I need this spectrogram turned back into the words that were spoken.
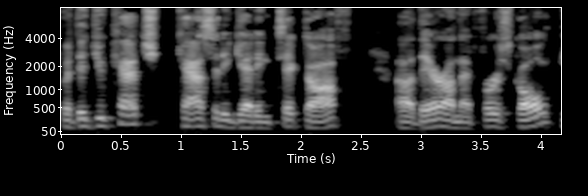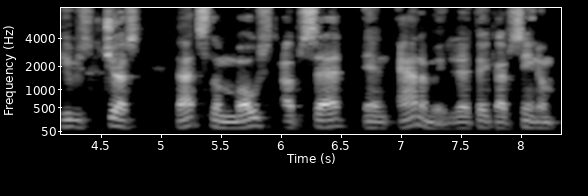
But did you catch Cassidy getting ticked off uh, there on that first goal? He was just, that's the most upset and animated I think I've seen him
